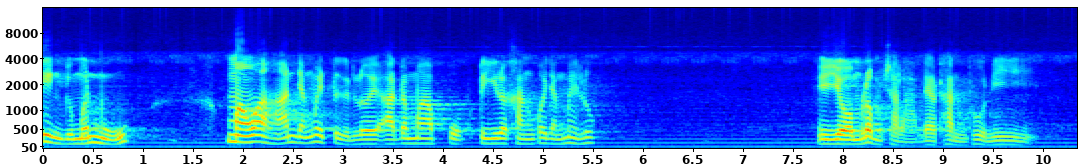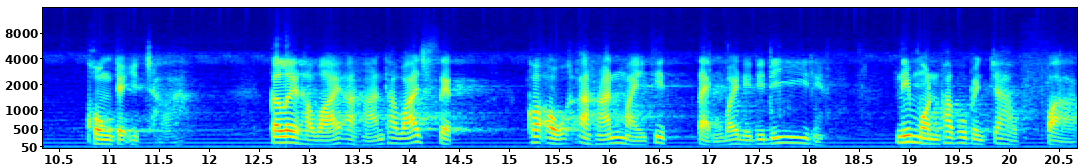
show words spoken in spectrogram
กิ้งอยู่เหมือนหมู เมาอาหารยังไม่ตื่นเลย อาตมาปลุกตีระฆังก็ยังไม่ลุกโยมร่มฉลาดแล้วท่านผู้นี้ คงจะอิจฉา ก็เลยถวายอาหารถวายเสร็จ ก็เอาอาหารใหม่ที่แต่งไว้ในดีๆเนี่ย นิมนต์พระผู้เป็นเจ้าฝาก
